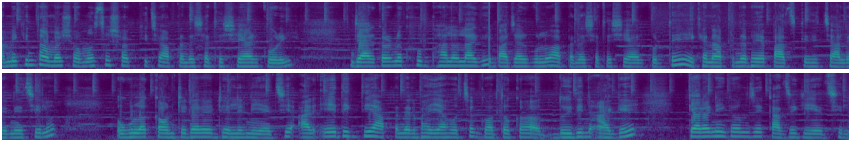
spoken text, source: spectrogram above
আমি কিন্তু আমার সমস্ত সব কিছু আপনাদের সাথে শেয়ার করি। যার কারণে খুব ভালো লাগে বাজারগুলো আপনাদের সাথে শেয়ার করতে। এখানে আপনাদের ভাইয়া পাঁচ কেজি চাল এনেছিল। ওগুলো কন্টেনারে ঢেলে নিয়েছি। আর এই দিক দিয়ে আপনাদের ভাইয়া হচ্ছে গতকাল দুই দিন আগে কেরানীগঞ্জে কাজে গিয়েছিল,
